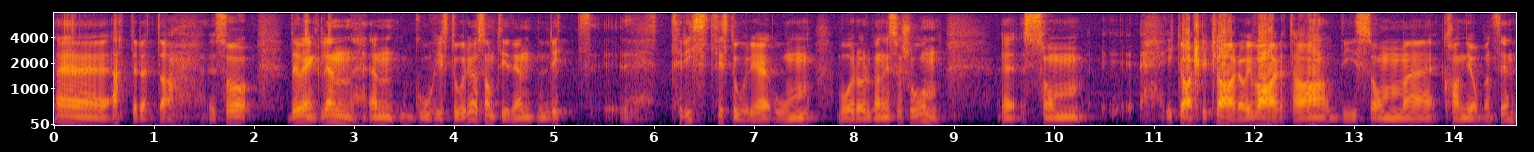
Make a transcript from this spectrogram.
eh, etter dette. Så det er jo egentlig en, en god historie, og samtidig en litt eh, trist historie om vår organisasjon, eh, som ikke alltid klarer å ivareta de som eh, kan jobben sin.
